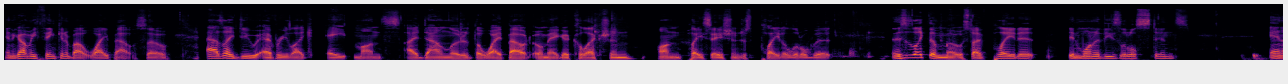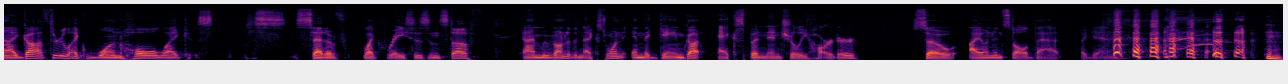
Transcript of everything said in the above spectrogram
and it got me thinking about Wipeout. So as I do every like eight months, I downloaded the Wipeout Omega collection on PlayStation, just played a little bit. And this is like the most I've played it in one of these little stints, and I got through like one whole like s- s- set of like races and stuff and I moved on to the next one, and the game got exponentially harder. So I uninstalled that again.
